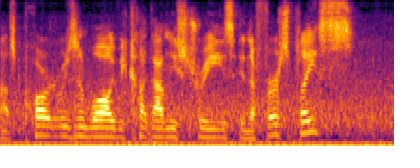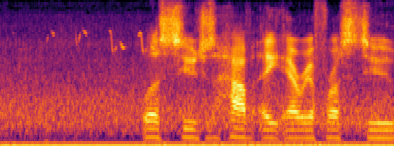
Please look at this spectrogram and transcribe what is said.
That's part of the reason why we cut down these trees in the first place. Was to just have a area for us to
